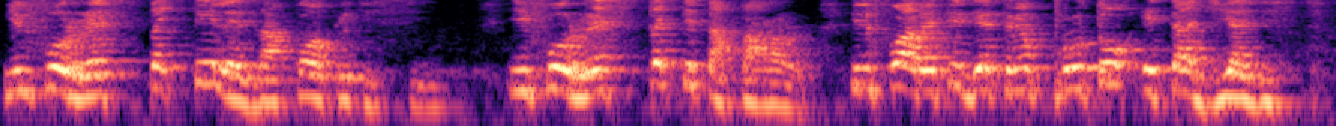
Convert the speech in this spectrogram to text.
Il faut respecter les accords que tu signes. Il faut respecter ta parole. Il faut arrêter d'être un proto-État djihadiste.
